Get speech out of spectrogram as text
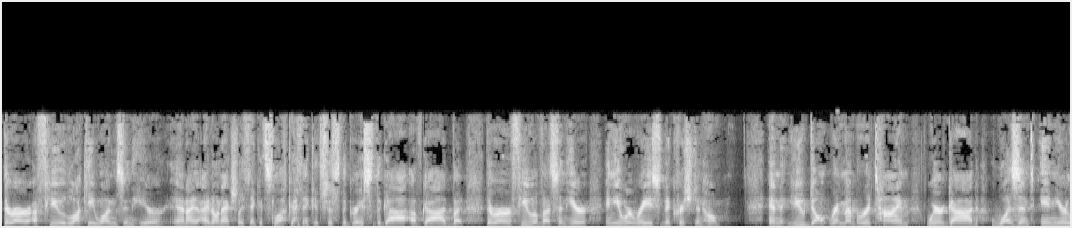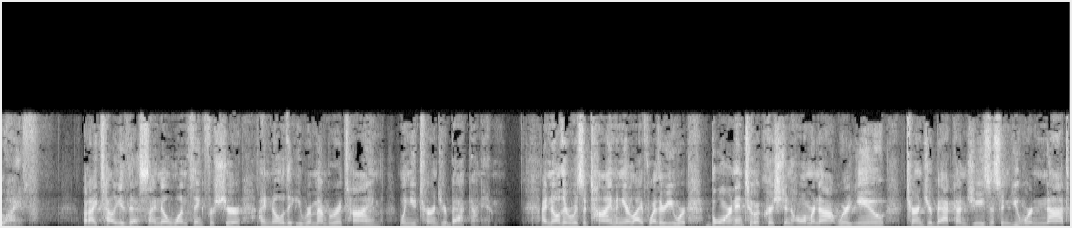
there are a few lucky ones in here, and I, I, don't actually think it's luck. I think it's just the grace of the God, of God. But there are a few of us in here, and you were raised in a Christian home, and you don't remember a time where God wasn't in your life. But I tell you this, I know one thing for sure. I know that you remember a time when you turned your back on Him. I know there was a time in your life, whether you were born into a Christian home or not, where you turned your back on Jesus and you were not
